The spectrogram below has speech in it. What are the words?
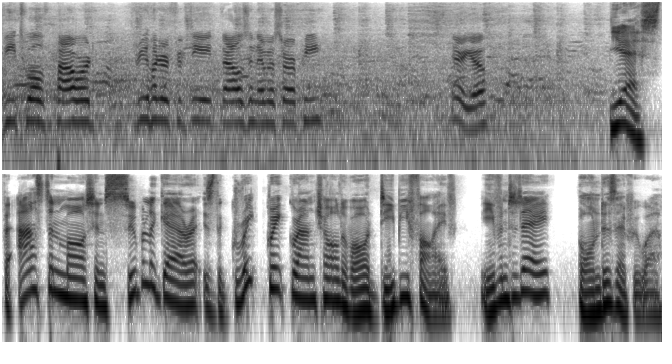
V12 powered, 358,000 MSRP. There you go. Yes, the Aston Martin Superleggera is the great great grandchild of our DB5. Even today, Bond is everywhere.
